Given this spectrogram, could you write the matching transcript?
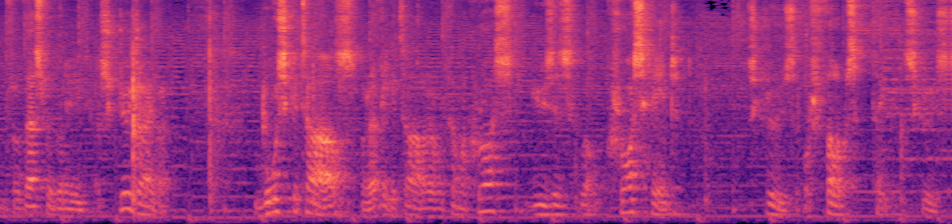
And for this we're going to need a screwdriver. Most guitars, or every guitar I've ever come across, uses little crosshead screws or Phillips type screws.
